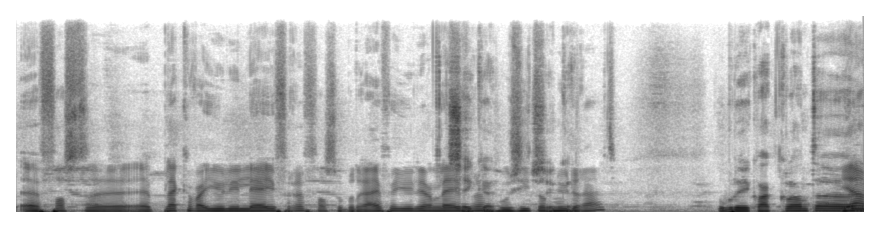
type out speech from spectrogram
eh, vaste eh, plekken waar jullie leveren. Vaste bedrijven waar jullie aan leveren. Zeker, Hoe ziet dat nu eruit? Hoe bedoel je qua klanten? ja,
